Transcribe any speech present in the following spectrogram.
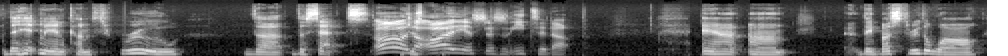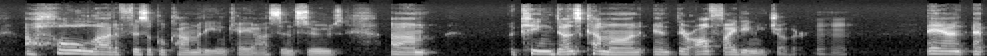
the hitman comes through the the sets, oh, just- the audience just eats it up. and um, they bust through the wall. A whole lot of physical comedy and chaos ensues. Um, King does come on, and they're all fighting each other. And at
